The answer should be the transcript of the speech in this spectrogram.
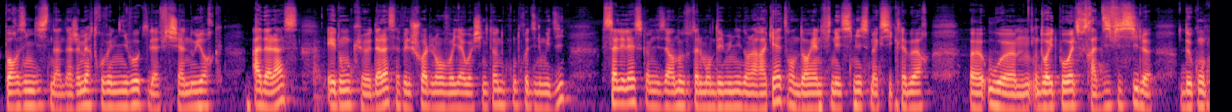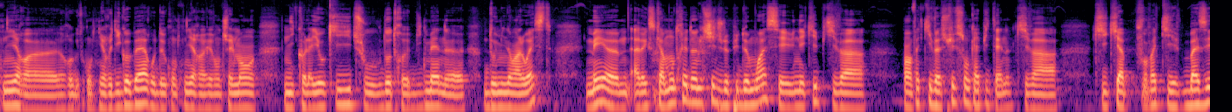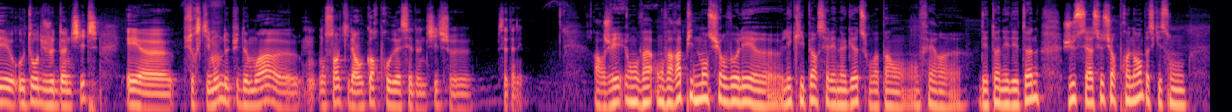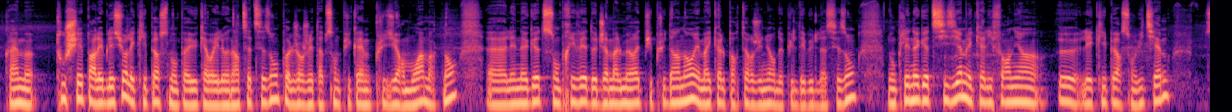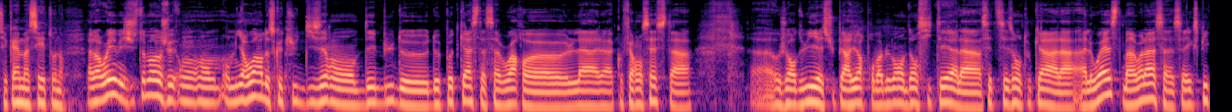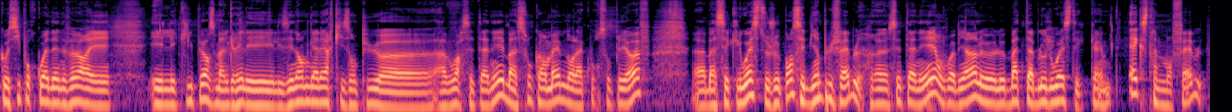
Porzingis n'a jamais retrouvé le niveau qu'il a affiché à New York, à Dallas. Et donc euh, Dallas a fait le choix de l'envoyer à Washington contre Dinwiddie. Ça les laisse, comme disait Arnaud, totalement démunis dans la raquette. Entre Dorian Finney-Smith, Maxi Kleber euh, ou euh, Dwight Powell, ce sera difficile de contenir, contenir Rudy Gobert ou de contenir éventuellement Nikola Jokic ou d'autres big men dominants à l'ouest. Mais avec ce qu'a montré Doncic depuis deux mois, c'est une équipe qui va, en fait, qui va suivre son capitaine, qui va qui, qui, qui est basé autour du jeu de Doncic. Et euh, sur ce qu'il montre depuis deux mois, euh, on, sent qu'il a encore progressé Doncic euh, cette année. Alors on, va, rapidement survoler les Clippers et les Nuggets, on va pas en, en faire des tonnes et des tonnes. Juste c'est assez surprenant parce qu'ils sont quand même touchés par les blessures. Les Clippers n'ont pas eu Kawhi Leonard cette saison, Paul George est absent depuis quand même plusieurs mois maintenant. Euh, les Nuggets sont privés de Jamal Murray depuis plus d'un an et Michael Porter Jr. depuis le début de la saison. Donc les Nuggets sixième, les Californiens, eux, les Clippers sont huitièmes. C'est quand même assez étonnant. Alors oui, mais justement, en, en- miroir de ce que tu disais en début de, podcast, à savoir euh, la, conférence Est a, a aujourd'hui est supérieure probablement en densité à la, cette saison en tout cas à l'Ouest, ben voilà, ça, ça explique aussi pourquoi Denver et, et les Clippers, malgré les, les énormes galères qu'ils ont pu euh, avoir cette année, ben, sont quand même dans la course au playoff. Euh, ben, c'est que l'Ouest, je pense, est bien plus faible euh, cette année. On voit bien le, le bas de tableau de l'Ouest est quand même extrêmement faible.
